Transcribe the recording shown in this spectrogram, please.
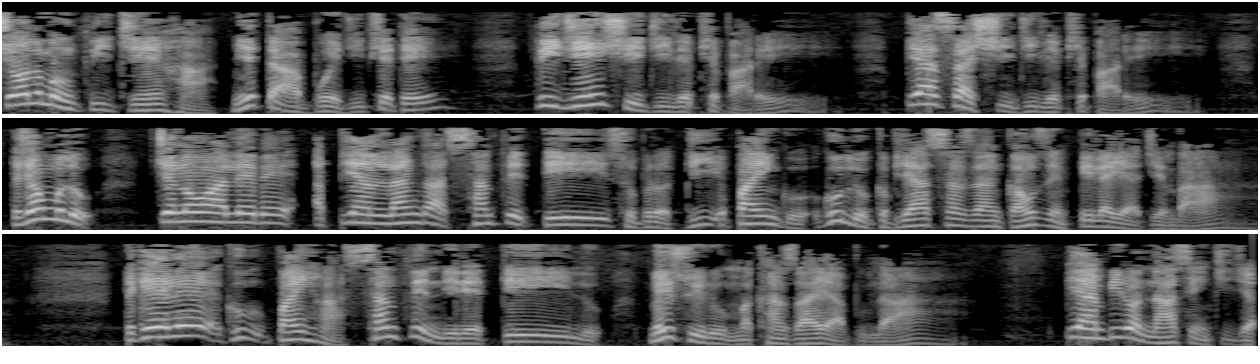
ရှောလမုန်တီချင်းဟာမေတ္တာပွဲကြီးဖြစ်တယ်တီချင်းရှည်ကြီးလည်းဖြစ်ပါတယ်ပြတ်ဆက်ရှည်ကြီးလည်းဖြစ်ပါတယ်ဒါကြောင့်မလို့ကျွန်တော်ကလည်းပဲအပြန်လန်းကဆန်းသစ်တေးဆိုပြီးတော့ဒီအပိုင်းကိုအခုလိုကြပြဆန်းဆန်းခေါင်းစဉ်ပေးလိုက်ရခြင်းပါတကယ်လဲအခုအပိုင်းဟာဆန်းသစ်နေတဲ့တေးလို့မိษွေတို့မခံစားရဘူးလား ပြန်ပြီးတော့နားဆင်ကြည့်ကြ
